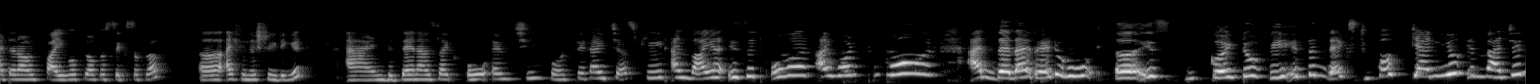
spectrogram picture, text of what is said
at around 5 o'clock or 6 o'clock. Uh, I finished reading it and then I was like, OMG, what did I just read? And why is it over? I want more. And then I read who uh, is going to be in the next book. Can you imagine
